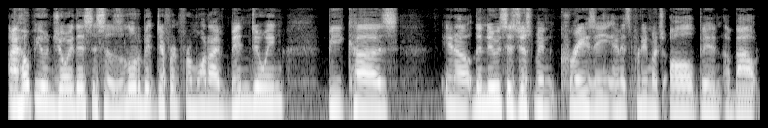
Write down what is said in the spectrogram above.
I hope you enjoy this. This is a little bit different from what I've been doing because you know, the news has just been crazy and it's pretty much all been about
